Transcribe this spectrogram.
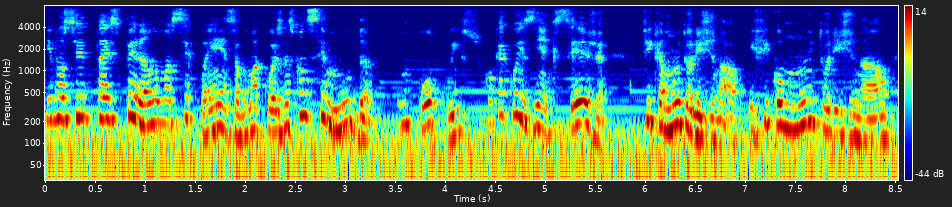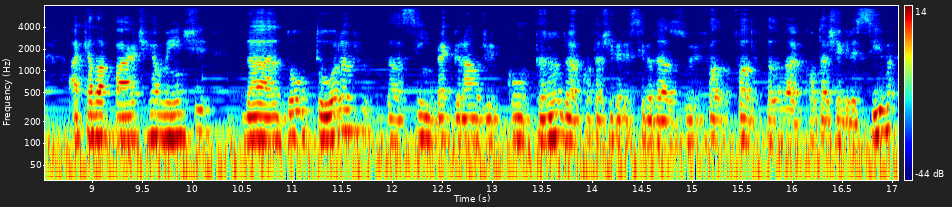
e você está esperando uma sequência, alguma coisa, mas quando você muda um pouco isso, qualquer coisinha que seja, fica muito original. E ficou muito original aquela parte realmente da doutora, da, assim, background contando a contagem regressiva da Azul, fazendo a contagem regressiva,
